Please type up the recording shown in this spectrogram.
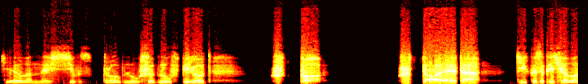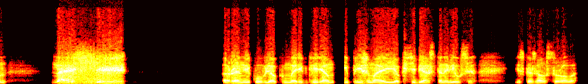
тело, Несси вздрогнул, шагнул вперед. «Что? Что это?» — дико закричал он. «Несси!» Ренвик увлек Мэри к дверям и, прижимая ее к себе, остановился и сказал сурово.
